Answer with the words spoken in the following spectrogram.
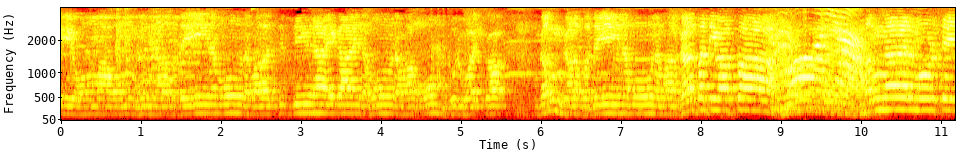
हरि ओम ओम गणपते नमो नमः सिद्धिविनायकाय नमो नमः ओम भूर्वश्व गणपते नमो नमः गणपति बाप्पा मंगल मूर्ति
